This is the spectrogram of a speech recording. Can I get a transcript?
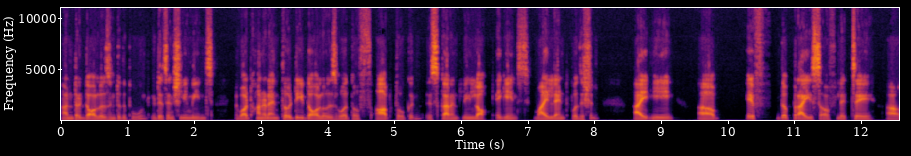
hundred dollars into the pool, it essentially means about hundred and thirty dollars worth of ARB token is currently locked against my lent position, i.e., uh, if the price of let's say uh,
